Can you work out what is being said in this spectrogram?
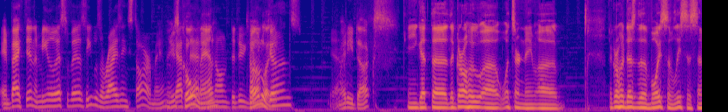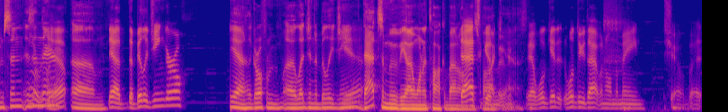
and back then, Emilio Estevez, he was a rising star, man. He's Got cool, that man. Went on to do Totally. Young Guns. Yeah. Mighty Ducks. And you got the the girl who uh what's her name? Uh the girl who does the voice of Lisa Simpson is in there. Yep. Um Yeah, the Billie Jean girl. yeah, the girl from uh, Legend of Billie Jean. Yeah. That's a movie I want to talk about on That's a good podcast. movie. Yeah, we'll get it. We'll do that one on the main show. But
